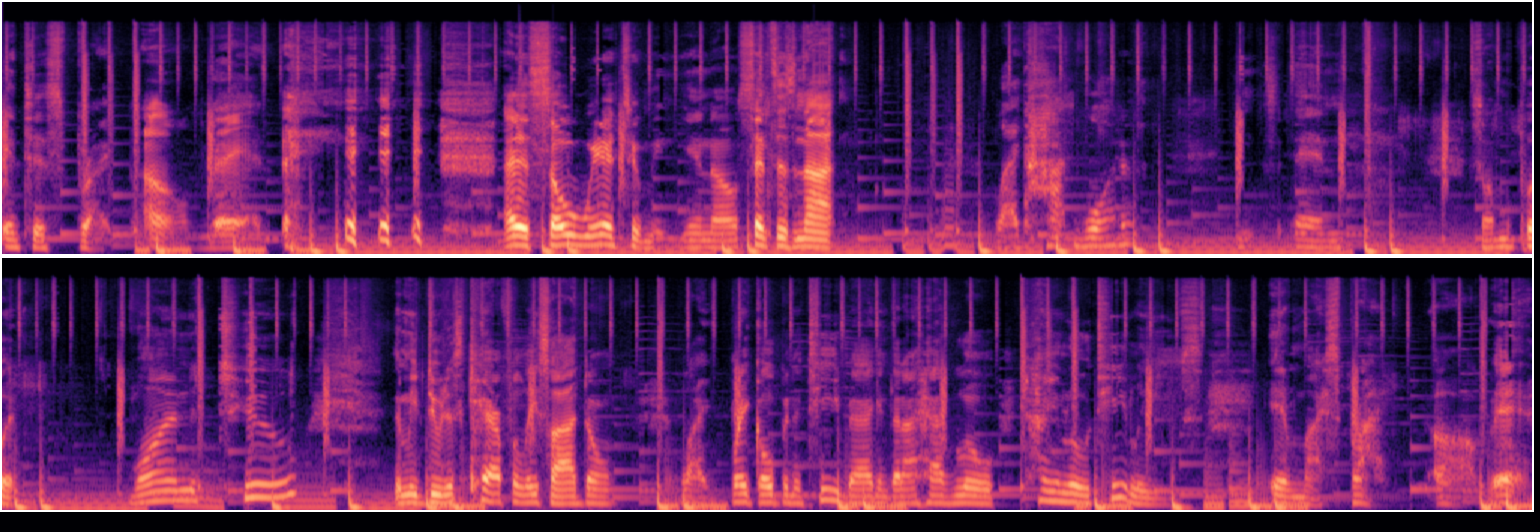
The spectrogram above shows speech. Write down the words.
into Sprite. Oh man. that is so weird to me, you know, since it's not like hot water. And so I'm gonna put one, two. Let me do this carefully so I don't like break open the tea bag and then I have little tiny little tea leaves in my Sprite. Oh man.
